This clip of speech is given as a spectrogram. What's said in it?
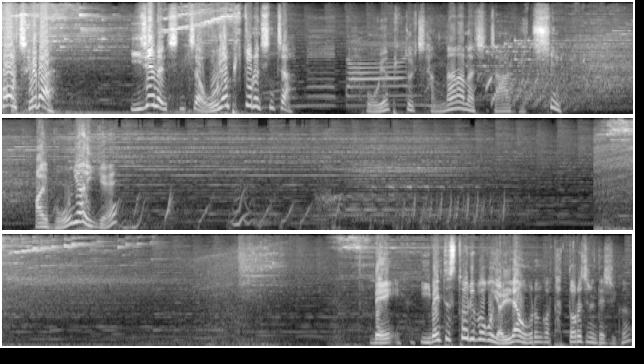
어 제발! 이제는 진짜 오연픽돌은 진짜. 오연픽돌 장난하나 진짜. 아, 미친 아니 뭐냐 이게? 메 이벤트 스토리 보고 열량 오른 거 다 떨어지는데 지금?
